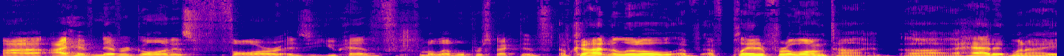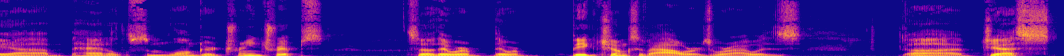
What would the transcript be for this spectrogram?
Uh, I have never gone as far as you have from a level perspective. I've gotten a little. I've, I've played it for a long time. Uh, I had it when I uh, had a, some longer train trips, so there were there were big chunks of hours where I was uh, just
